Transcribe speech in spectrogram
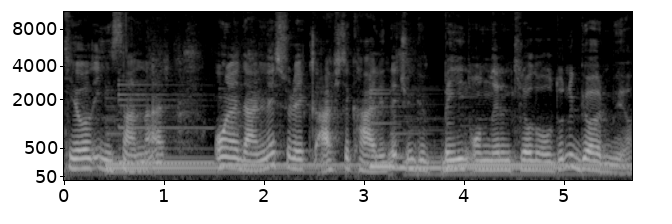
kilolu insanlar o nedenle sürekli açlık halinde çünkü beyin onların kilolu olduğunu görmüyor.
